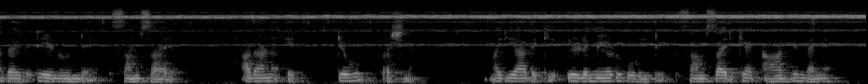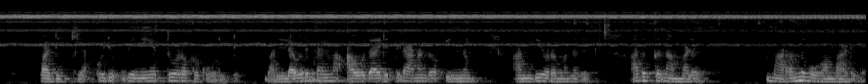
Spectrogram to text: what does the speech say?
അതായത് രേണുവിന്റെ സംസാരം. അതാണ് ഏറ്റവും പ്രശ്നം. മര്യാദയ്ക്ക് എളിമയോട് കൂടിയിട്ട് സംസാരിക്കാൻ ആദ്യം തന്നെ പഠിക്കുക. ഒരു വിനയത്തോടൊക്കെ കൂടിയിട്ട്. വല്ലവരും തന്നെ ഔദാര്യത്തിലാണല്ലോ ഇന്നും അന്തി ഉറങ്ങുന്നത്. അതൊക്കെ നമ്മൾ മറന്നു പോകാൻ പാടില്ല.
